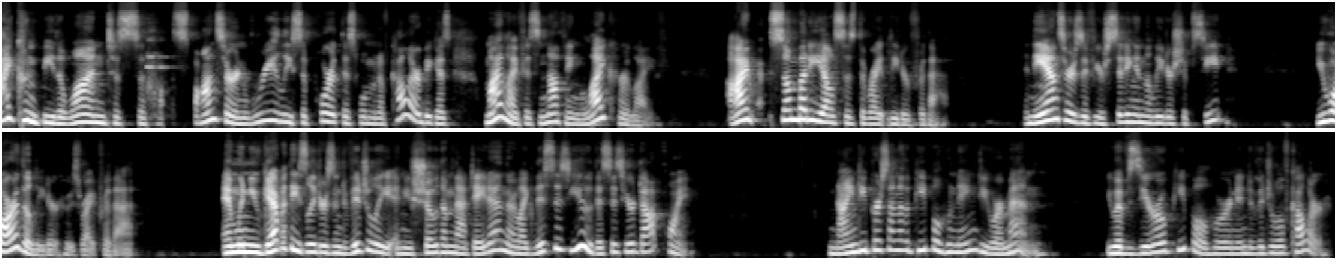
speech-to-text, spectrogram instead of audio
I couldn't be the one to su- sponsor and really support this woman of color because my life is nothing like her life. I'm somebody else is the right leader for that. And the answer is if you're sitting in the leadership seat, you are the leader who's right for that. And when you get with these leaders individually and you show them that data and they're like, this is you, this is your dot point. 90% of the people who named you are men. You have zero people who are an individual of color.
